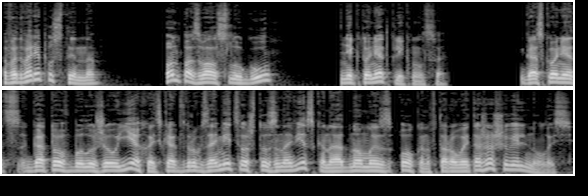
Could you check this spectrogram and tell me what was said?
Во дворе пустынно. Он позвал слугу, никто не откликнулся. Гасконец готов был уже уехать, как вдруг заметил, что занавеска на одном из окон второго этажа шевельнулась.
